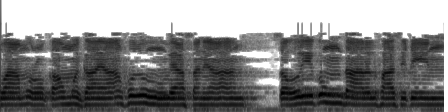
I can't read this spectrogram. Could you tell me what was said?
وامر قومك يأخذوا بأحسنها سأريكم دار الفاسقين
